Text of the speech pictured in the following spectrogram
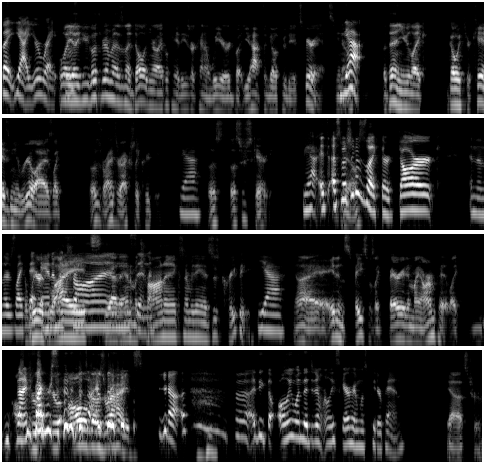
but yeah you're right Well, those- yeah, you go through them as an adult, and you're like, okay, these are kind of weird, but you have to go through the experience. You know. yeah But then you like go with your kids, and you realize like those rides are actually creepy. Yeah Those those are scary. Yeah, it, especially know? because like they're dark, and then there's like The, the, weird lights, yeah, the animatrons and- animatronics and everything. It's just creepy. yeah, You know, I, Aiden's face was like buried in my armpit, like all ninety through, five percent all of those rides. yeah, uh, I think the only one that didn't really scare him was Peter Pan. Yeah, that's true.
